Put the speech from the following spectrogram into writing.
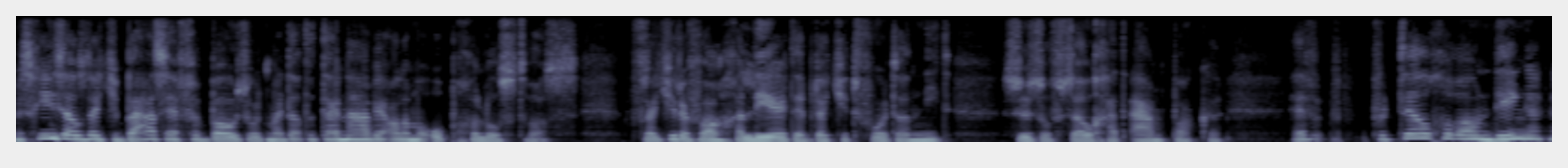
misschien zelfs dat je baas even boos wordt, maar dat het daarna weer allemaal opgelost was. Of dat je ervan geleerd hebt dat je het voortaan niet zus of zo gaat aanpakken. vertel gewoon dingen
